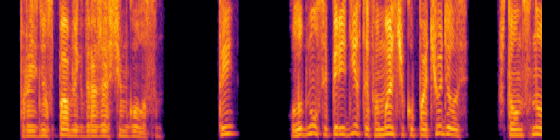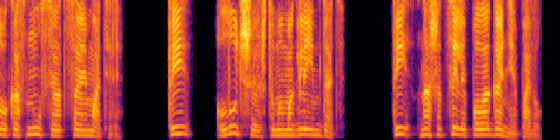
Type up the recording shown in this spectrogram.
— произнес Павлик дрожащим голосом. «Ты?» — улыбнулся Передистов, и мальчику почудилось, что он снова коснулся отца и матери. «Ты — лучшее, что мы могли им дать. Ты — наше целеполагание, Павел.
